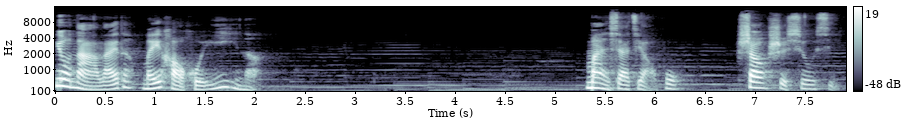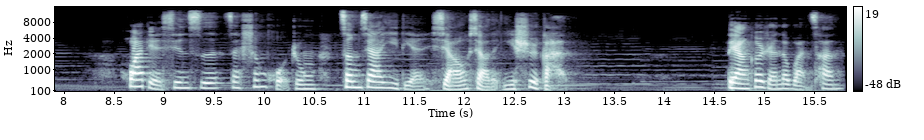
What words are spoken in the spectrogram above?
又哪来的美好回忆呢？慢下脚步，稍事休息。花点心思在生活中增加一点小小的仪式感。两个人的晚餐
